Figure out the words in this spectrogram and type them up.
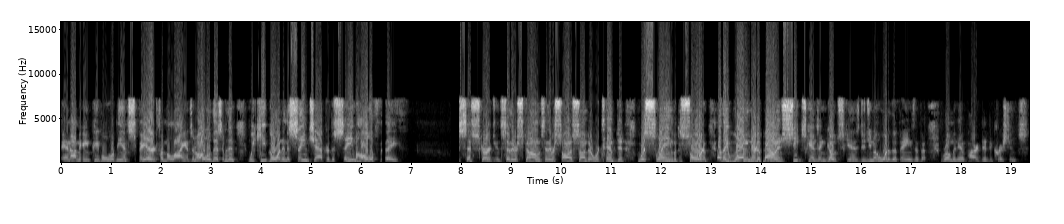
and I mean, people were being spared from the lions and all of this. But then we keep going in the same chapter, the same hall of faith said scourging, said they were stoned, said they were sawn asunder, were tempted, were slain with the sword. Uh, they wandered about in sheepskins and goatskins. Did you know one of the things that the Roman Empire did to Christians?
